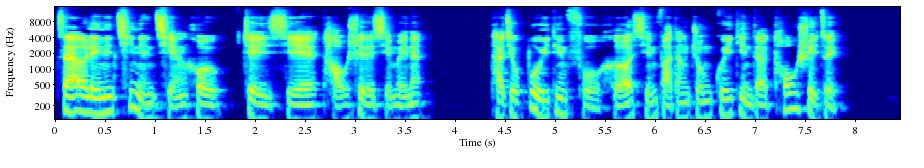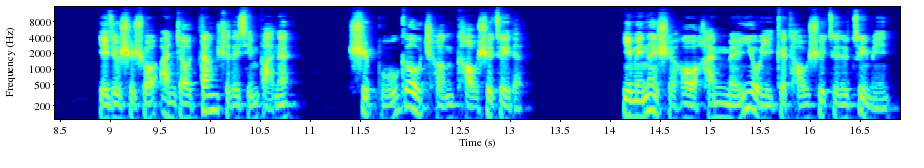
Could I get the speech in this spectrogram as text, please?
在二零零七年前后这些逃税的行为呢，它就不一定符合刑法当中规定的偷税罪。也就是说，按照当时的刑法呢。是不构成逃税罪的，因为那时候还没有一个逃税罪的罪名。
